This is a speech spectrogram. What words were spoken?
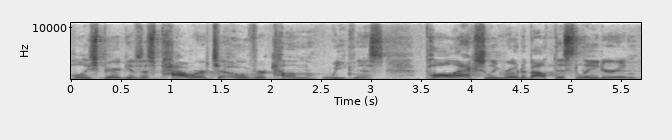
The Holy Spirit gives us power to overcome weakness. Paul actually wrote about this later in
